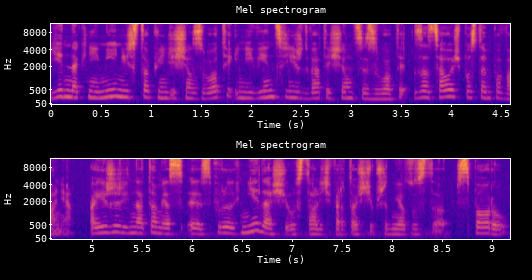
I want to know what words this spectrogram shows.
Jednak nie mniej niż 150 zł i nie więcej niż 2000 zł za całość postępowania. A jeżeli natomiast y, z których nie da się ustalić wartości przedmiotu sporu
